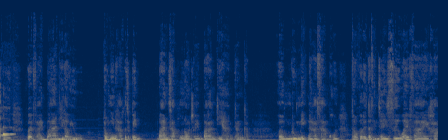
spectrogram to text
คือ Wi-Fi บ้านที่เราอยู่ตรงนี้นะคะ ก็จะเป็นบ้านสามห้องนอนใช่ไหมบ้านที่ห่างกันกับ รูเมทนะคะสามคน เราก็เลยตัดสินใจซื้อ Wi-Fi ค่ะ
